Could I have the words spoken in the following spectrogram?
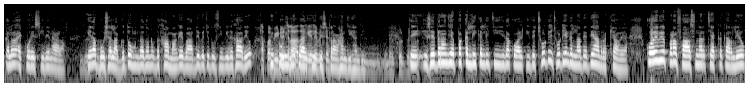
ਕਹ ਲਓ ਐਕੂਰੇਸੀ ਦੇ ਨਾਲ ਆ। ਇਹਦਾ ਬੁਸ਼ ਅਲੱਗ ਤੋਂ ਹੁੰਦਾ ਤੁਹਾਨੂੰ ਦਿਖਾਵਾਂਗੇ ਬਾਅਦ ਦੇ ਵਿੱਚ ਤੁਸੀਂ ਵੀ ਦਿਖਾ ਦਿਓ ਆਪਾਂ ਵੀ video ਪੁਲੀ ਦੀ ਚਲਾ ਦਾਂਗੇ ਇਹਦੇ ਕਿਸ ਵਿੱਚ। ਤਰ੍ਹਾਂ ਹਾਂਜੀ ਹਾਂਜੀ। ਬਿਲਕੁਲ ਬਿਲਕੁਲ ਤੇ ਇਸੇ ਤਰ੍ਹਾਂ ਜੇ ਆਪਾਂ ਕੱਲੀ ਕੱਲੀ ਚੀਜ਼ ਦਾ ਕੁਆਲਿਟੀ ਤੇ ਛੋਟੀਆਂ ਛੋਟੀਆਂ ਗੱਲਾਂ ਤੇ ਧਿਆਨ ਰੱਖਿਆ ਹੋਇਆ ਕੋਈ ਵੀ ਆਪਣਾ ਫਾਸਟਨਰ ਚੈੱਕ ਕਰ ਲਿਓ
